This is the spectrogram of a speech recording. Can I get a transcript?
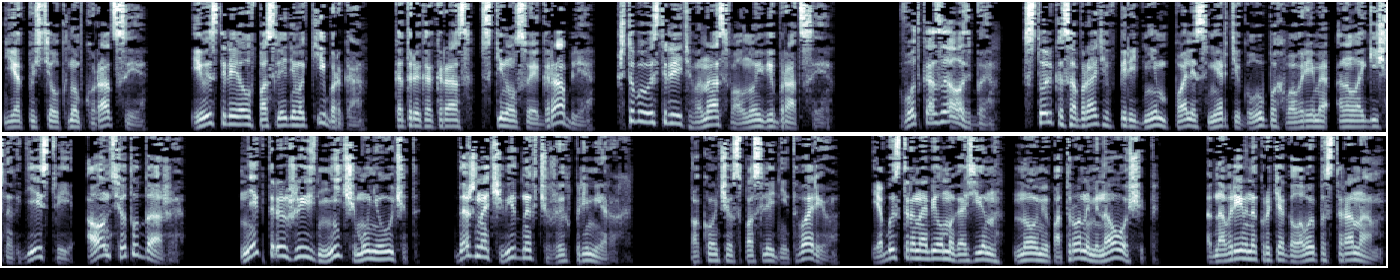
Я отпустил кнопку рации и выстрелил в последнего киборга, который как раз скинул свои грабли, чтобы выстрелить в нас волной вибрации. Вот, казалось бы, столько собратьев перед ним пали смертью глупых во время аналогичных действий, а он все туда же. Некоторых жизнь ничему не учит, даже на очевидных чужих примерах. Покончив с последней тварью, я быстро набил магазин новыми патронами на ощупь, одновременно крутя головой по сторонам.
